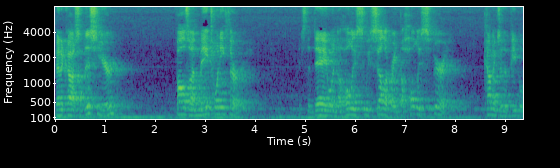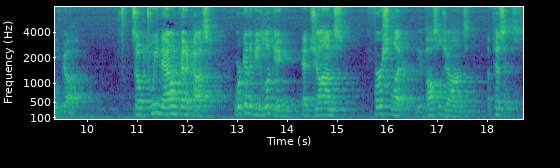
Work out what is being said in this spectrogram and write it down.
Pentecost this year falls on May 23rd. It's the day when the Holy, we celebrate the Holy Spirit coming to the people of God. So between now and Pentecost, we're going to be looking at John's first letter, the Apostle John's epistles.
